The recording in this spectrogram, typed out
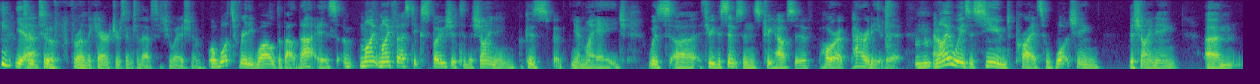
yeah. to, to have thrown the characters into that situation. Well, what's really wild about that is um, my, my first exposure to The Shining, because of, you know my age, was uh, through The Simpsons Treehouse of Horror parody of it, Mhm. and I always assumed prior to watching The Shining. Um,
